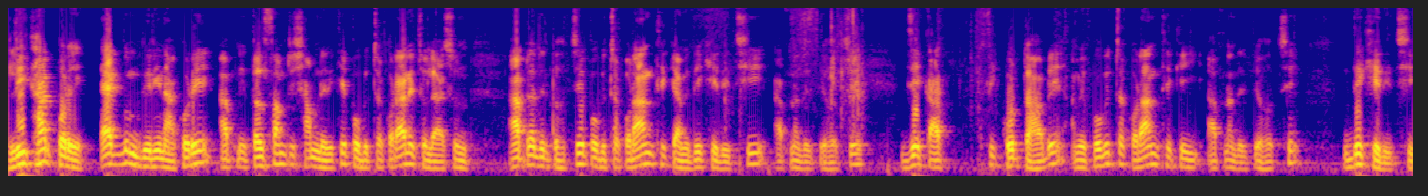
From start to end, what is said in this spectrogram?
লিখার পরে একদম দেরি না করে আপনি তলসামটি সামনে রেখে পবিত্র কোরআনে চলে আসুন আপনাদেরকে হচ্ছে পবিত্র কোরআন থেকে আমি দেখিয়ে দিচ্ছি আপনাদেরকে হচ্ছে যে কাজটি করতে হবে। আমি পবিত্র কোরআন থেকেই আপনাদেরকে হচ্ছে দেখিয়ে দিচ্ছি।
